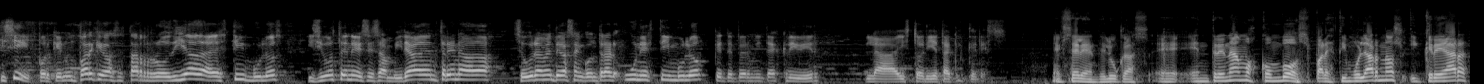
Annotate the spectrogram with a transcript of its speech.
Y sí, porque en un parque vas a estar rodeada de estímulos y si vos tenés esa mirada entrenada, seguramente vas a encontrar un estímulo que te permita escribir la historieta que querés. Excelente, Lucas. Eh, entrenamos con vos para estimularnos y crear.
